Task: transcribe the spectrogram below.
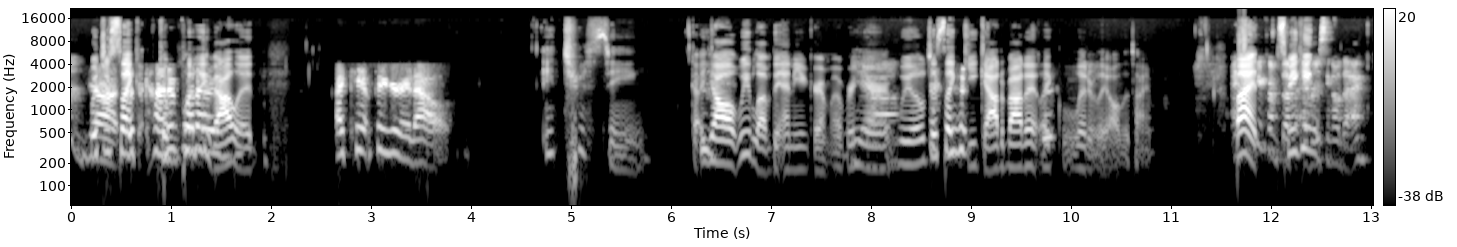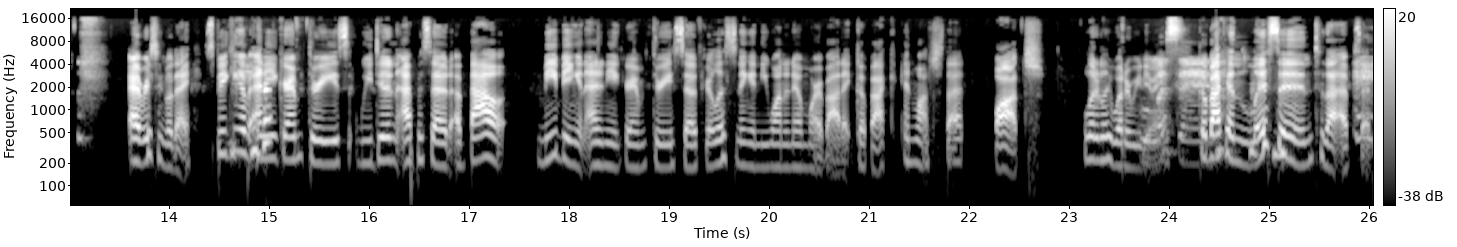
Hmm. which Yeah, is like kind of completely I- valid. I can't figure it out. Interesting. Y'all, we love the Enneagram over here. We'll just like geek out about it like literally all the time. But think it comes speaking- every single day. Every single day. Speaking of Enneagram 3s, we did an episode about me being an Enneagram 3. So if you're listening and you want to know more about it, go back and watch that. Watch. Literally, what are we doing? Listen. Go back and listen to that episode.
